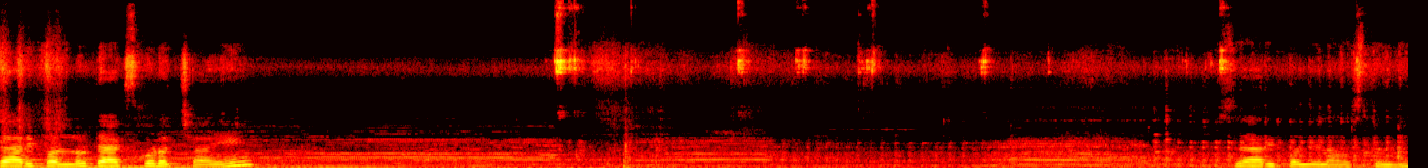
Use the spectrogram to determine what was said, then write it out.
శారీ పళ్ళు ట్యాక్స్ కూడా వచ్చాయి. శారీ పళ్ళు ఇలా వస్తుంది.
